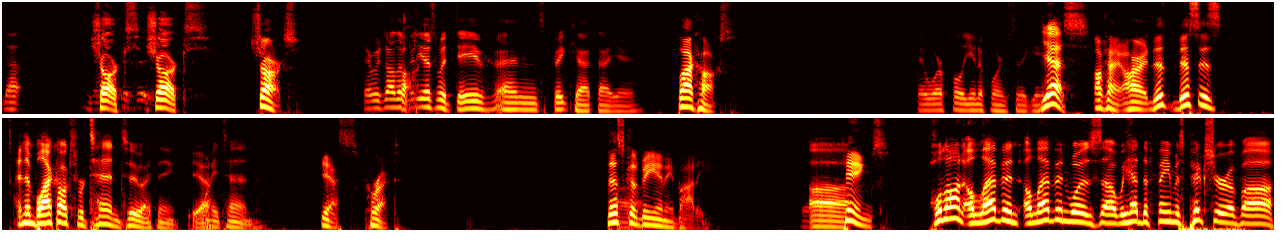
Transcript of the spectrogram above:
No. Sharks. Sharks. Sharks. There was other Fuck. videos with Dave and Big Cat that year. Blackhawks. They wore full uniforms to the game. Yes, Okay. All right. This this is and then Blackhawks were ten too. I think. Yeah. 2010. yes, correct. This Uh, could be anybody. Uh, Kings. Hold on, 11. 11 was uh, we had the famous picture of uh,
